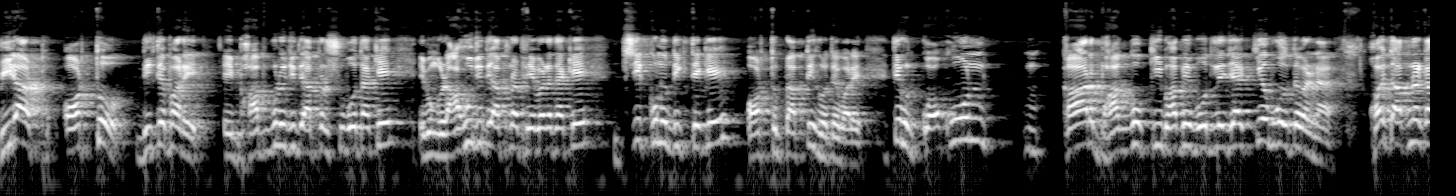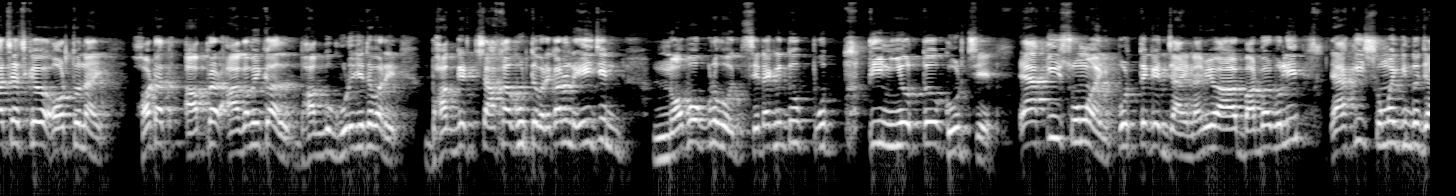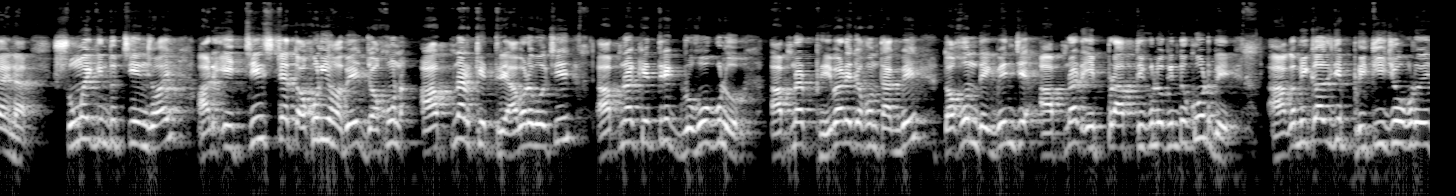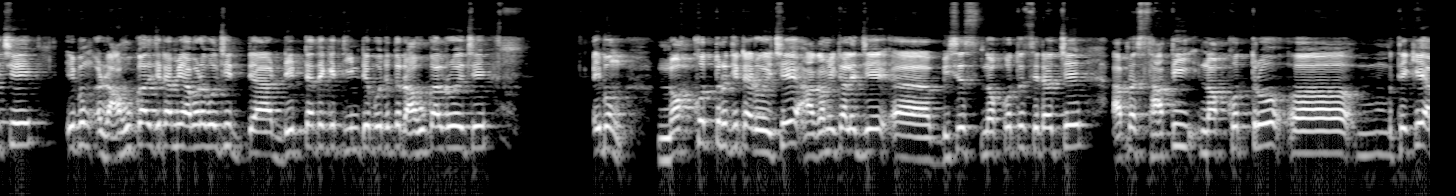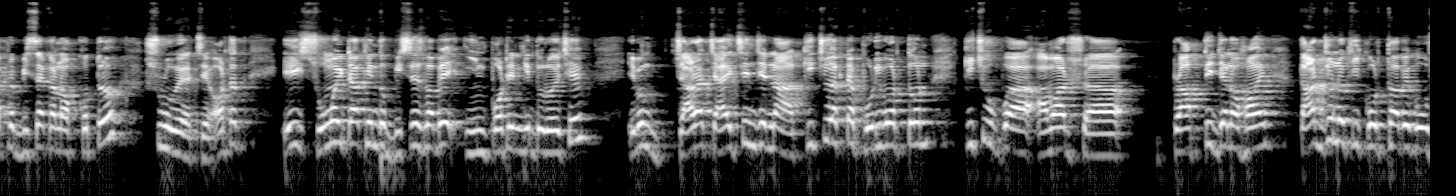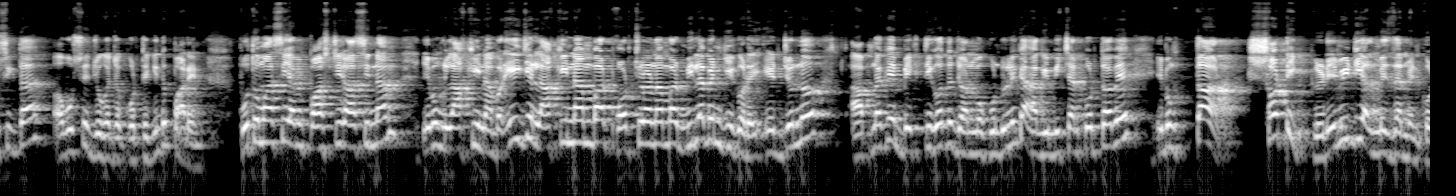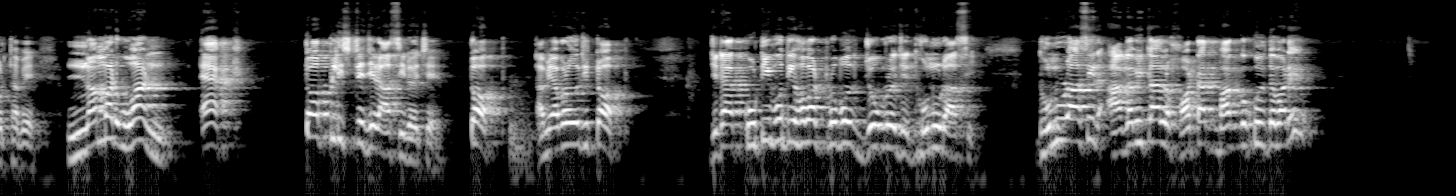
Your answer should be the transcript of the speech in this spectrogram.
বিরাট অর্থ দিতে পারে, এই ভাবগুলো যদি আপনার শুভ থাকে এবং রাহু যদি আপনার ফেভারে থাকে যে কোনো দিক থেকে অর্থপ্রাপ্তি হতে পারে। দেখুন, কখন কার ভাগ্য কীভাবে বদলে যায় কেউ বলতে পারে না। হয়তো আপনার কাছে আজকে অর্থ নাই। হঠাৎ আপনার আগামীকাল ভাগ্য ঘুরে যেতে পারে, ভাগ্যের চাকা ঘুরতে পারে। কারণ এই যে নবগ্রহ, সেটা কিন্তু প্রতিনিয়ত ঘুরছে। একই সময় প্রত্যেকের যায় না। আমি বারবার বলি, একই সময় কিন্তু যায় না। সময় কিন্তু চেঞ্জ হয় আর এই চেঞ্জটা তখনই হবে যখন আপনার ক্ষেত্রে, আবারও বলছি, আপনার ক্ষেত্রে গ্রহগুলো আপনার ফেভারে যখন থাকবে, তখন দেখবেন যে আপনার এই প্রাপ্তিগুলো কিন্তু ঘটবে। আগামীকাল যে প্রীতিযোগ রয়েছে এবং রাহুকাল যেটা আমি আবারও বলছি দেড়টা থেকে তিনটে পর্যন্ত রাহুকাল রয়েছে এবং নক্ষত্র যেটা রয়েছে, আগামীকালের যে বিশেষ নক্ষত্র সেটা হচ্ছে আপনার সাথী নক্ষত্র থেকে আপনার বিশাখা নক্ষত্র শুরু হয়ে যাচ্ছে। অর্থাৎ এই সময়টা কিন্তু বিশেষভাবে ইম্পর্টেন্ট কিন্তু রয়েছে এবং যারা চাইছেন যে না, কিছু একটা পরিবর্তন, কিছু আমার আহ, প্রাপ্তির যেন হয় তার জন্য কি করতে হবে কৌশিকদা? অবশ্যই যোগাযোগ করতে কিন্তু পারেন। প্রথম আসি আমি পাঁচটি রাশির নাম এবং লাকি নাম্বার। এই যে লাকি নাম্বার ফরচুনা নাম্বার মিলাবেন কি করে? এর জন্য আপনাকে ব্যক্তিগত জন্মকুণ্ডলীকে আগে বিচার করতে হবে এবং তার সঠিক রেমিডিয়াল মেজারমেন্ট করতে হবে। নাম্বার ওয়ান এক টপ লিস্টে যে রাশি রয়েছে টপ আমি আবার বলছি টপ যেটা কোটিপতি হওয়ার প্রবল যোগ রয়েছে ধনু রাশি। ধনু রাশির আগামীকাল হঠাৎ ভাগ্য খুলতে পারে।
